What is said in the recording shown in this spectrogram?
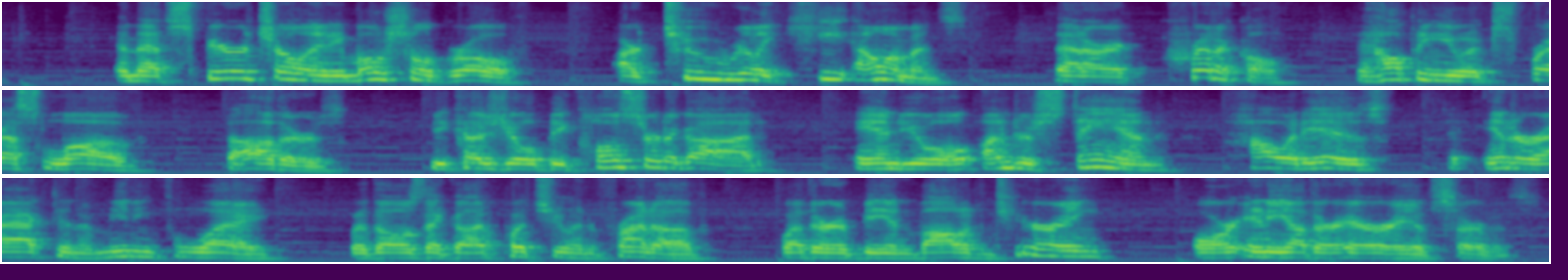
And that spiritual and emotional growth are two really key elements that are critical to helping you express love to others because you'll be closer to God and you will understand how it is to interact in a meaningful way with those that God puts you in front of, whether it be in volunteering or any other area of service.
